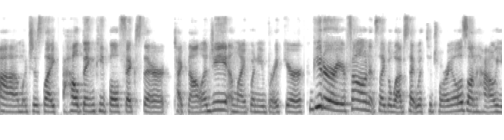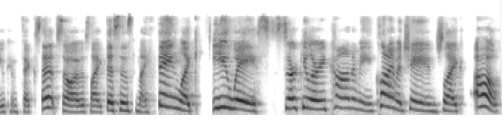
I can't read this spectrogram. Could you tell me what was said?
um, which is like helping people fix their technology. And like when you break your computer or your phone, it's like a website with tutorials on how you can fix it. So I was like, this is my thing. Like e-waste circular economy climate change like oh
